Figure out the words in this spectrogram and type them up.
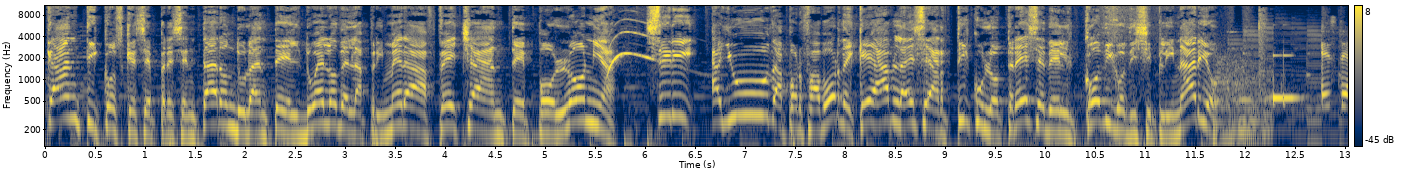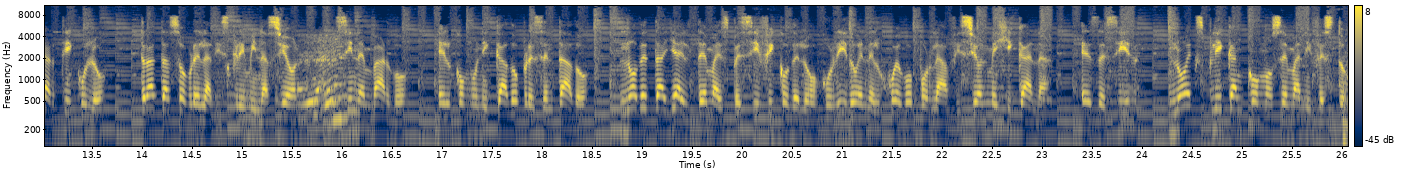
cánticos que se presentaron durante el duelo de la primera fecha ante Polonia. Siri, ayuda, por favor, ¿de qué habla ese artículo 13 del Código Disciplinario? Este artículo trata sobre la discriminación, sin embargo, el comunicado presentado no detalla el tema específico de lo ocurrido en el juego por la afición mexicana, es decir, no explican cómo se manifestó.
